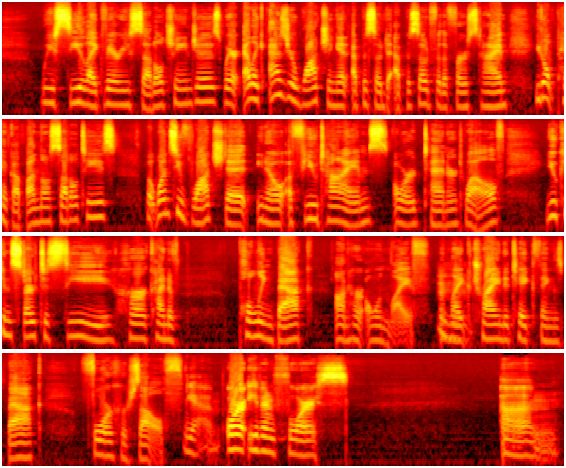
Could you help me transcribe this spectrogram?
we see like very subtle changes where eh, like as you're watching it episode to episode for the first time, you don't pick up on those subtleties. But once you've watched it, you know, a few times or 10 or 12, you can start to see her kind of pulling back on her own life and like trying to take things back for herself. Yeah. Or even force um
